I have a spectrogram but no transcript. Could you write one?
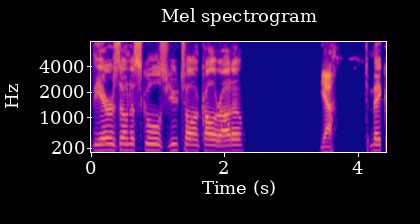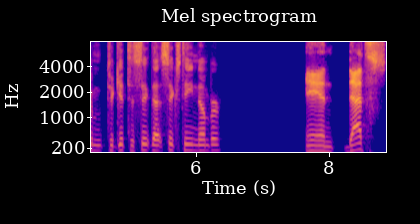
the Arizona schools, Utah, and Colorado? Yeah. To make them to get to that 16 number. And that's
